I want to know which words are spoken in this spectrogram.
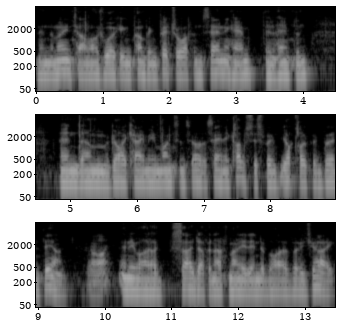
And in the meantime, I was working pumping petrol up in Sandringham in Hampton, and um, a guy came in once and said, "Oh, the Sandy Club's just been yacht club's been burnt down." Right. Anyway, I saved up enough money then to buy a VJ.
